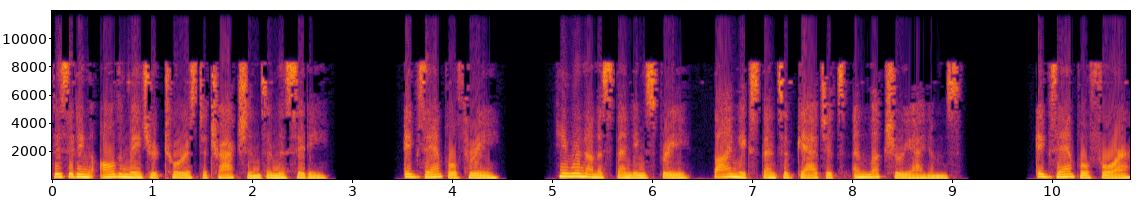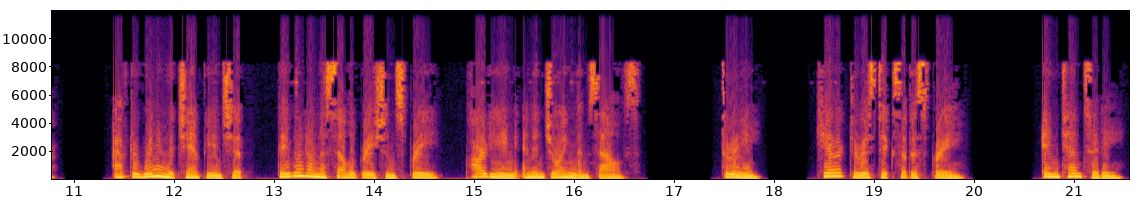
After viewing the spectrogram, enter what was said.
visiting all the major tourist attractions in the city. Example 3. He went on a spending spree, buying expensive gadgets and luxury items. Example 4. After winning the championship, they went on a celebration spree, partying and enjoying themselves. 3. Characteristics of a spree. Intensity.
